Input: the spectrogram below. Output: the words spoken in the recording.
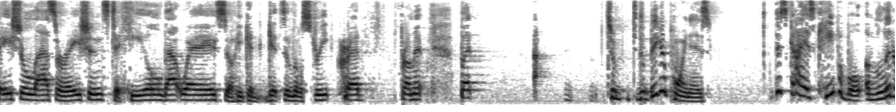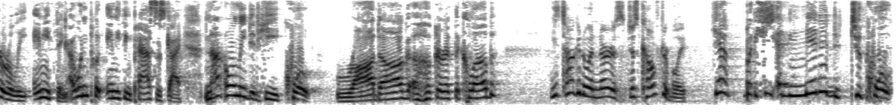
facial lacerations to heal that way, so he could get some little street cred from it. But uh, to, to the bigger point is. This guy is capable of literally anything. I wouldn't put anything past this guy. Not only did he, quote, raw dog a hooker at the club, He's talking to a nurse just comfortably. yeah, but he admitted to quote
